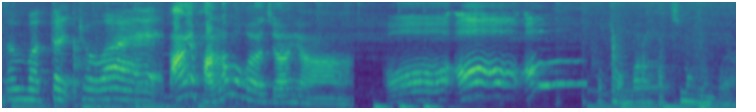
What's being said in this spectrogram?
난 버터 좋아해. 빵에 발라 먹어야지 아야. 어, 어, 어, 어. 보통 엄마랑 같이 먹는 거야.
